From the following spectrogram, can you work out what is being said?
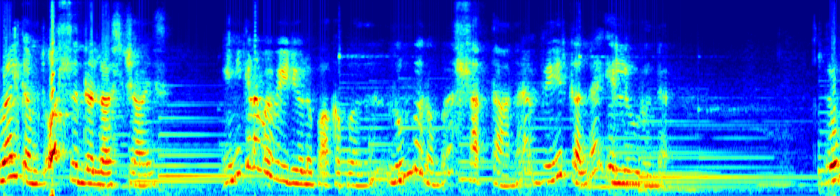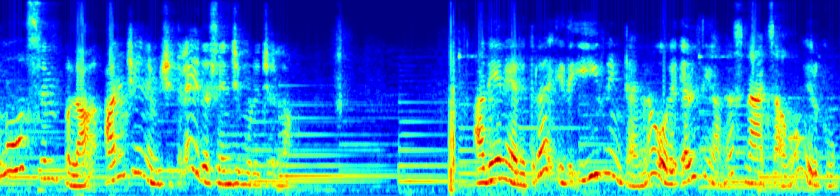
வெல்கம் டு சிண்ட்ரலாஸ் சாய்ஸ் இன்னைக்கு நம்ம வீடியோல பார்க்க போறது ரொம்ப ரொம்ப சத்தான வேர்க்கல்ல எள்ளு உருண்டை. ரொம்பவும் சிம்பிளா அஞ்சு நிமிஷத்துல இதை செஞ்சு முடிச்சிடலாம். அதே நேரத்துல இது ஈவினிங் டைம்ல ஒரு ஹெல்த்தியான ஸ்நாக்ஸாகவும் இருக்கும்.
